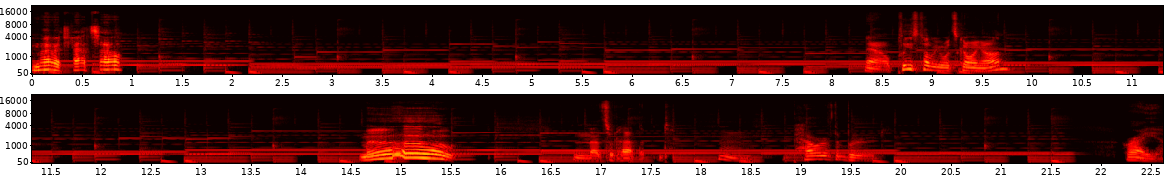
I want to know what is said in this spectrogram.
No, it's fatso. Now, please tell me what's going on. Moo! And that's what happened. Hmm. Power of the brood. Ryu.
